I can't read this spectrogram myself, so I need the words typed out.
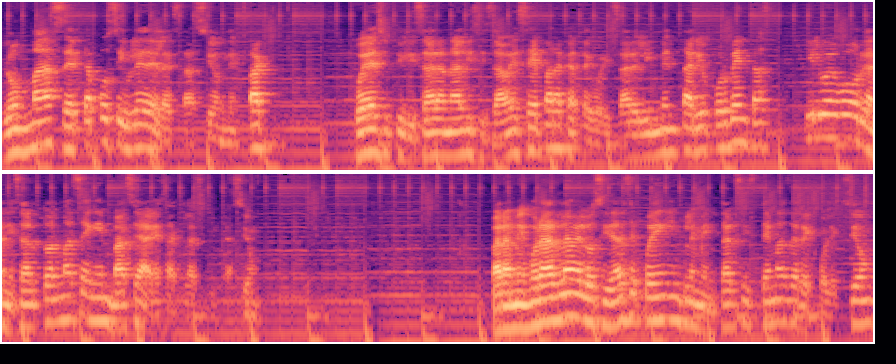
lo más cerca posible de la estación de empaque. Puedes utilizar análisis ABC para categorizar el inventario por ventas y luego organizar tu almacén en base a esa clasificación. Para mejorar la velocidad se pueden implementar sistemas de recolección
